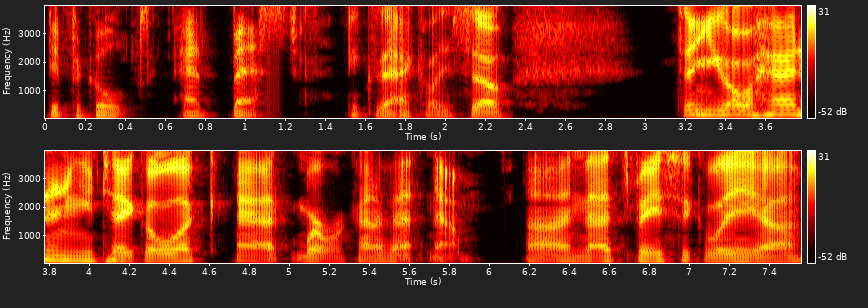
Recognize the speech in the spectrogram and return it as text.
difficult at best. Exactly. So then you go ahead and you take a look at where we're kind of at now. Uh, and that's basically, uh,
